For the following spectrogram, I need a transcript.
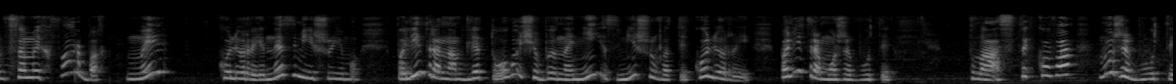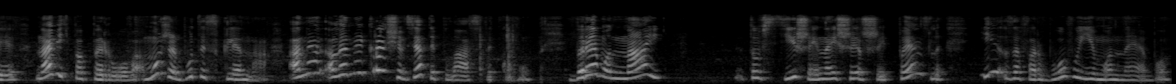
в самих фарбах ми кольори не змішуємо. Палітра нам для того, щоб на ній змішувати кольори. Палітра може бути пластикова, може бути навіть паперова, може бути скляна. Але найкраще взяти пластикову. Беремо найтовстіший, найширший пензлик і зафарбовуємо небо.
